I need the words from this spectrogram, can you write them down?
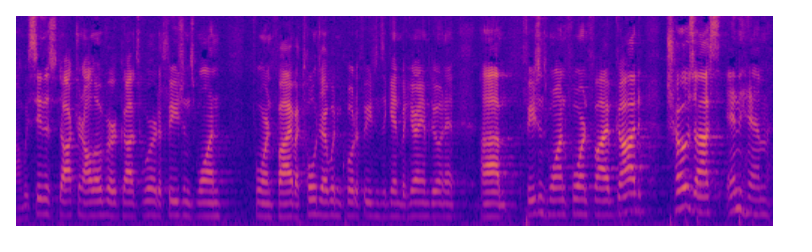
Uh, we see this doctrine all over God's Word, Ephesians 1, 4 and 5. I told you I wouldn't quote Ephesians again, but here I am doing it. Um, Ephesians 1, 4 and 5. God chose us in Him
